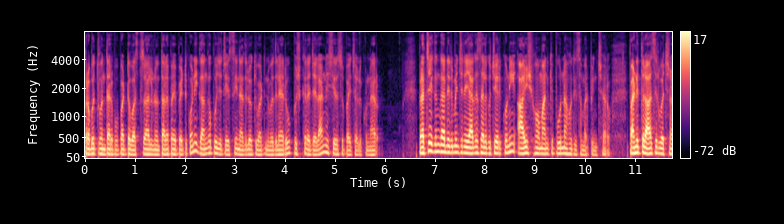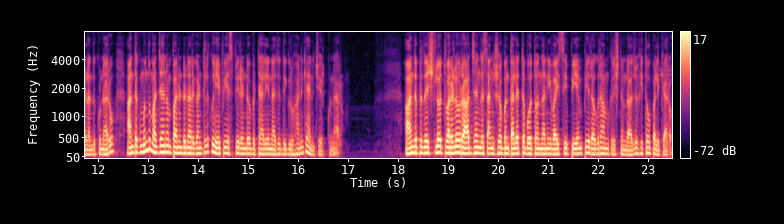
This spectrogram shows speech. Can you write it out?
ప్రభుత్వం తరపు పట్టు వస్త్రాలను తలపై పెట్టుకుని గంగపూజ చేసి నదిలోకి వాటిని వదిలారు. పుష్కర జలాన్ని శిరసుపై చల్లుకున్నారు. ప్రత్యేకంగా నిర్మించిన యాగశాలకు చేరుకుని ఆయుష్ హోమానికి పూర్ణాహుతి సమర్పించారు. పండితుల ఆశీర్వచనాలు అందుకున్నారు. అంతకుముందు మధ్యాహ్నం పన్నెండున్నర గంటలకు ఏపీఎస్పీ రెండో బెటాలియన్ అతిథి గృహానికి ఆయన చేరుకున్నారు. ఆంధ్రప్రదేశ్లో త్వరలో రాజ్యాంగ సంక్షోభం తలెత్తబోతోందని వైసీపీ ఎంపీ రఘురామకృష్ణంరాజు హితవు పలికారు.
